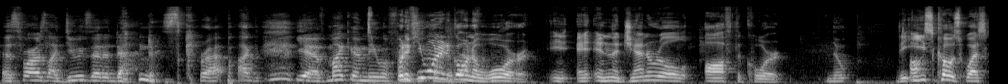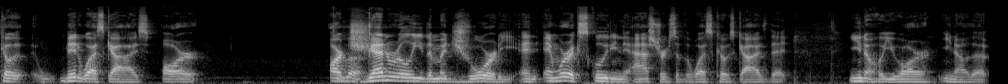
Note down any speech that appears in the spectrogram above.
as far as like dudes that are down to scrap, I, yeah. If Micah and me were, But if you wanted to go in a war in, in the general off the court, nope. the Oh. East Coast, West Coast, Midwest guys are are Look. generally the majority, and and we're excluding the asterisks of the West Coast guys that you know who you are. You know the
